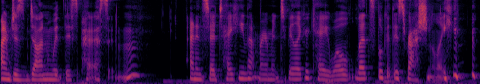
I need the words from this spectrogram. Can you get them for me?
I'm just done with this person. And instead taking that moment to be like, okay, well, let's look at this rationally.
